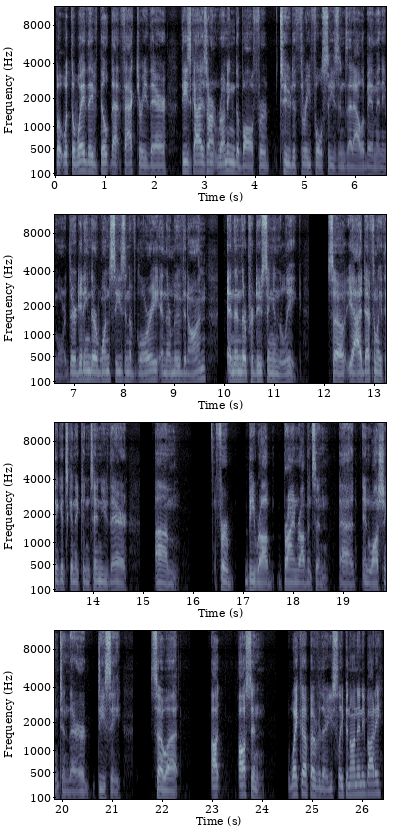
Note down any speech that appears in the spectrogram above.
But with the way they've built that factory there, these guys aren't running the ball for two to three full seasons at Alabama anymore. They're getting their one season of glory and they're moving on and then they're producing in the league. So, yeah, I definitely think it's going to continue there um, for B Rob, Brian Robinson uh, in Washington there, or DC. So, uh, Austin, wake up over there. You sleeping on anybody?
